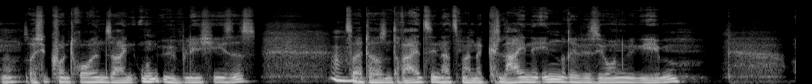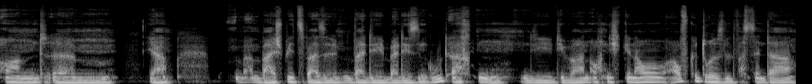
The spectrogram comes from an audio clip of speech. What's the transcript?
Ne? Solche Kontrollen seien unüblich, hieß es. Mhm. 2013 hat es mal eine kleine Innenrevision gegeben. Und ähm, ja, beispielsweise bei, die, bei diesen Gutachten, die, die waren auch nicht genau aufgedröselt, was denn da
